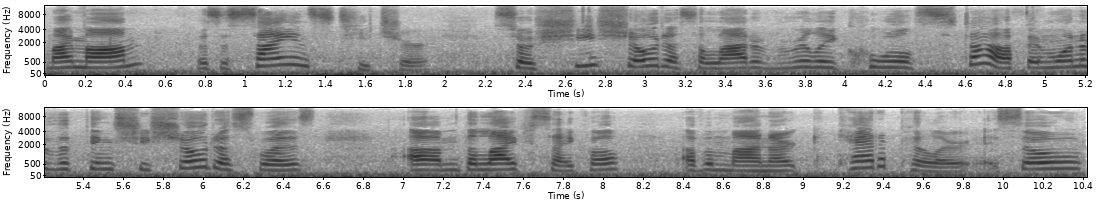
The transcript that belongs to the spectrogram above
my mom was a science teacher, so she showed us a lot of really cool stuff. And one of the things she showed us was um, the life cycle of a monarch caterpillar. So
